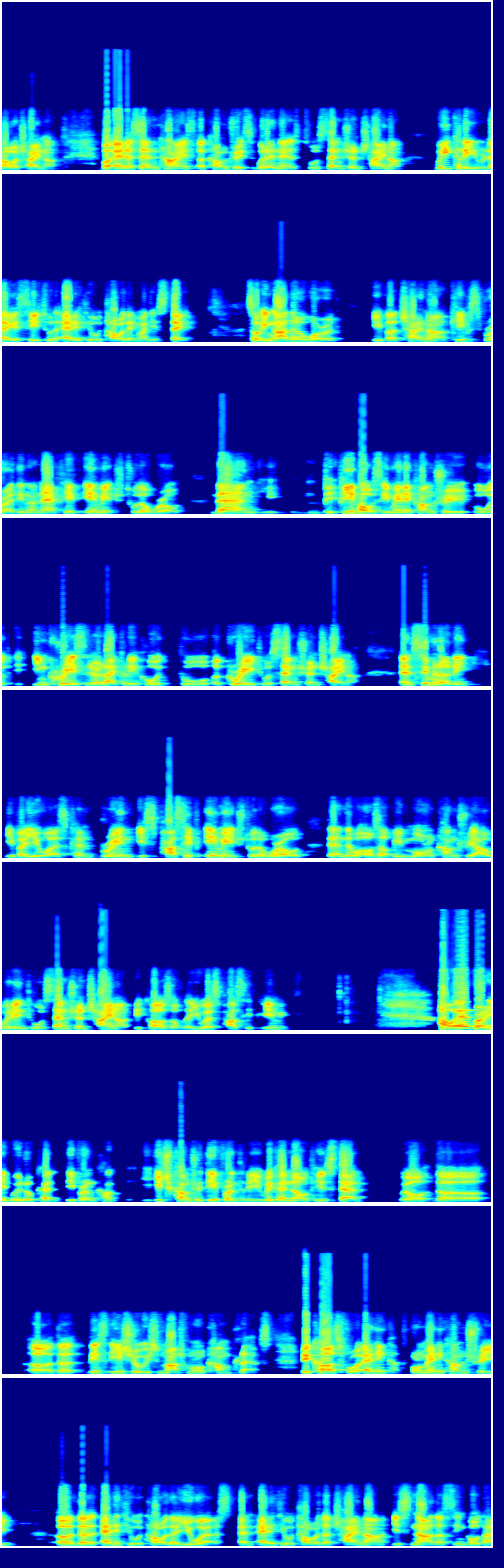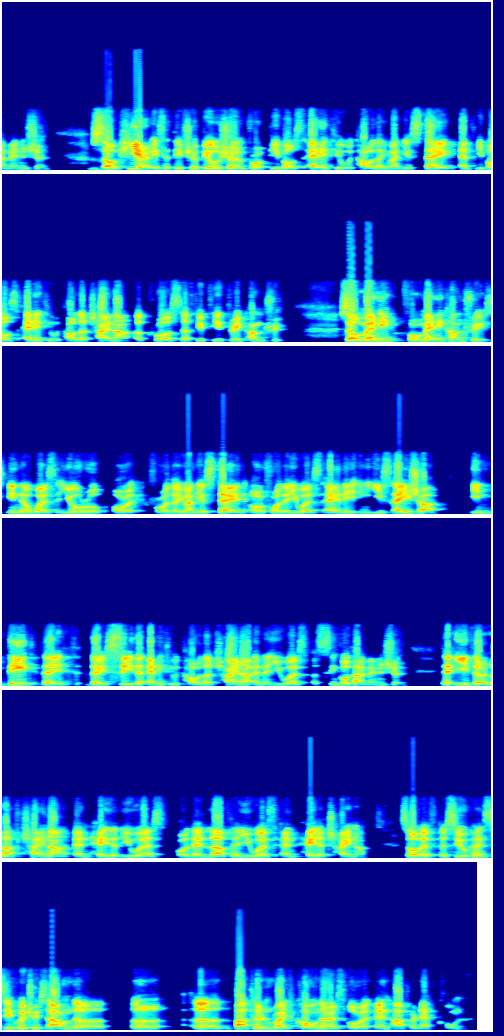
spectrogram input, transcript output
toward China. But at the same time, a country's willingness to sanction China weakly relates to the attitude toward the United States. So in other words, if China keeps spreading a negative image to the world, then peoples in many countries would increase their likelihood to agree to sanction China. And similarly, if the US can bring its positive image to the world, then there will also be more countries are willing to sanction China because of the US positive image. However, if we look at different each country differently, we can notice that well the uh, the this issue is much more complex because for any for many countries, uh, the attitude toward the US and attitude toward the China is not a single dimension. So here is a distribution for people's attitude toward the United States and people's attitude toward China across the 53 countries. So many for many countries in the West Europe or for the United States or for the USA in East Asia, indeed they, they see the attitude toward China and the US a single dimension. they either love China and hate the US, or they love the US and hate China. So if, as you can see, which is on the uh, uh, bottom right corners or an upper left corner.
